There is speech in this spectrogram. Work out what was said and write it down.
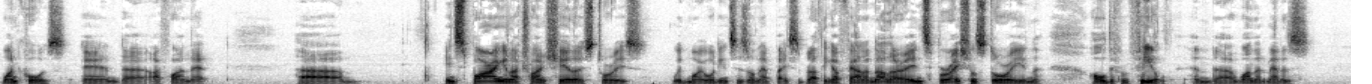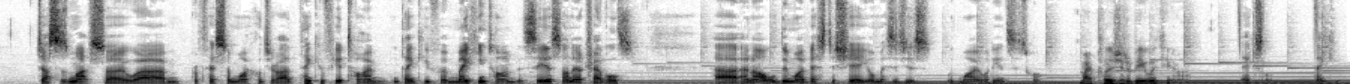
one cause, and uh, I find that um, inspiring, and I try and share those stories with my audiences on that basis. But I think I found another inspirational story in a whole different field, and uh, one that matters just as much. So, um, Professor Michael Gerrard, thank you for your time, and thank you for making time to see us on our travels. Uh, and I will do my best to share your messages with my audience as well. My pleasure to be with you. Excellent. Thank you.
